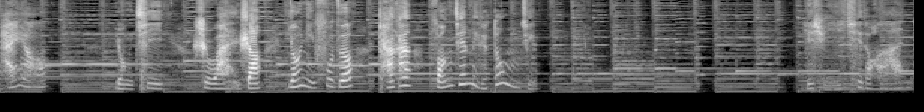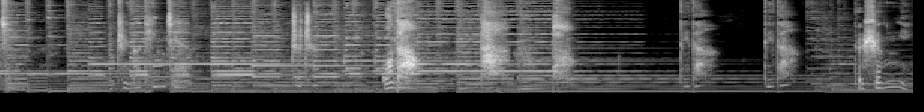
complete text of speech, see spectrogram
还有，勇气是晚上由你负责查看房间里的动静。也许一切都很安静，只能听见吱吱、咣当。滴答，滴答的声音。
